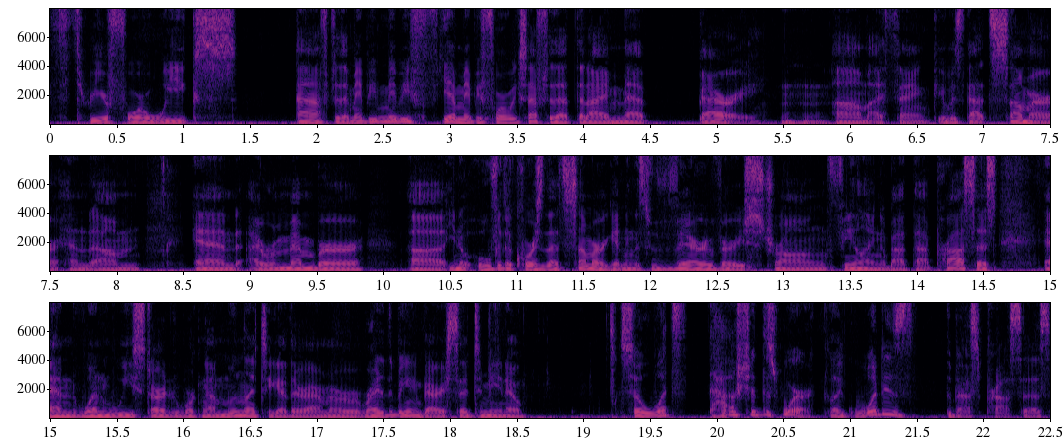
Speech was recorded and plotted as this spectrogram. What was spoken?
three or four weeks after that, maybe, maybe, yeah, maybe four weeks after that, that I met Barry. Um, I think it was that summer, and um, and I remember. Uh, you know, over the course of that summer, getting this very, very strong feeling about that process. And when we started working on Moonlight together, I remember right at the beginning, Barry said to me, you know, so what's how should this work? Like, what is the best process?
